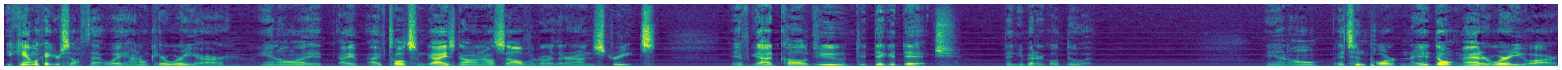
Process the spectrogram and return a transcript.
you, can't look at yourself that way. I don't care where you are. You know, it, I, I've told some guys down in El Salvador that are on the streets, if God called you to dig a ditch, then you better go do it. You know, it's important. It don't matter where you are.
